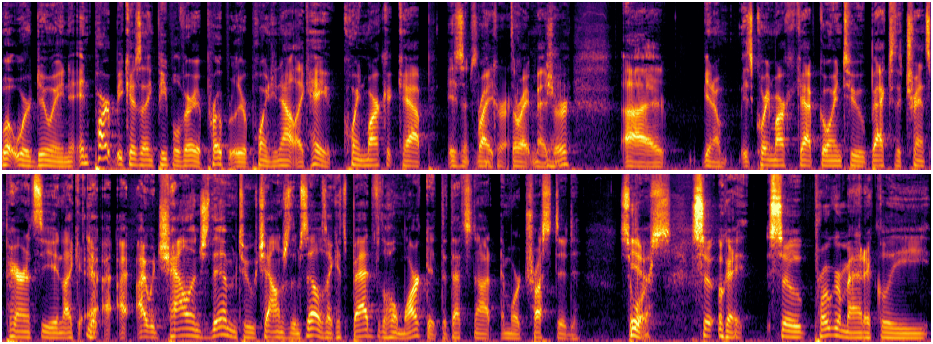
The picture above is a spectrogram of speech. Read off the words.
what we're doing. In part because I think people very appropriately are pointing out, like, "Hey, Coin Market Cap isn't right incorrect. the right measure." Uh, you know, is Coin Market Cap going to back to the transparency? And like, I, I, I would challenge them to challenge themselves. Like, it's bad for the whole market that that's not a more trusted source. Yeah. So okay, so programmatically,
